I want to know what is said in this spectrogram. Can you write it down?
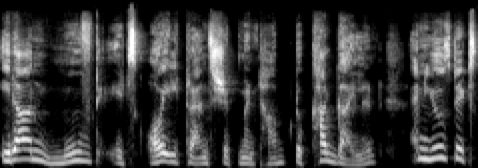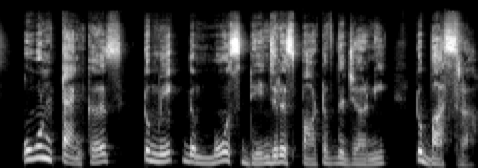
Iran moved its oil transshipment hub to Kharg Island and used its own tankers to make the most dangerous part of the journey to Basra.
